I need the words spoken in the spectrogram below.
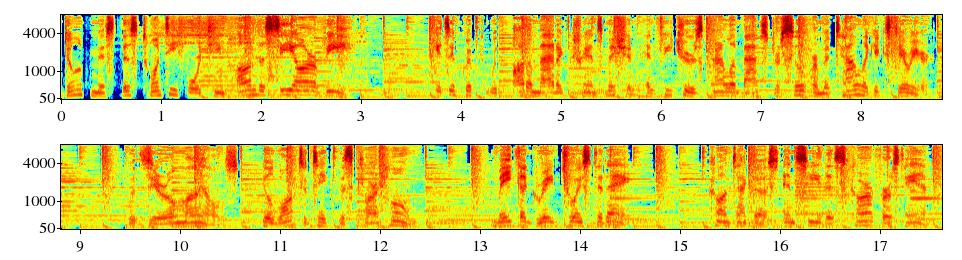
Don't miss this 2014 Honda CR-V. It's equipped with automatic transmission and features alabaster silver metallic exterior. With zero miles, you'll want to take this car home. Make a great choice today. Contact us and see this car firsthand.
